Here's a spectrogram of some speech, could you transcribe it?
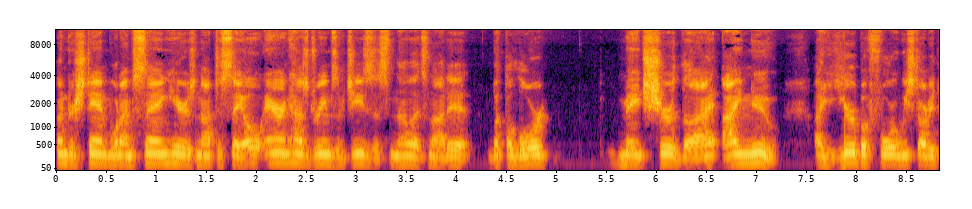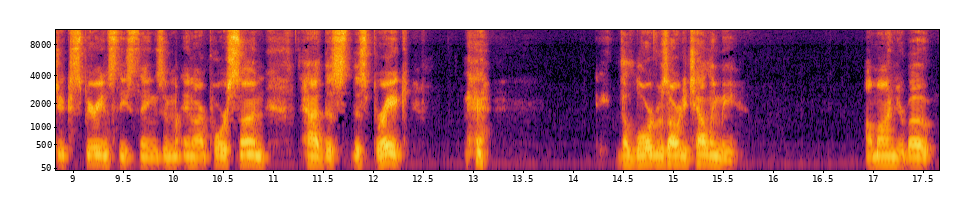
understand what i'm saying here is not to say oh aaron has dreams of jesus. No that's not it. But the lord made sure that i i knew a year before we started to experience these things and, and our poor son had this this break the lord was already telling me i'm on your boat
